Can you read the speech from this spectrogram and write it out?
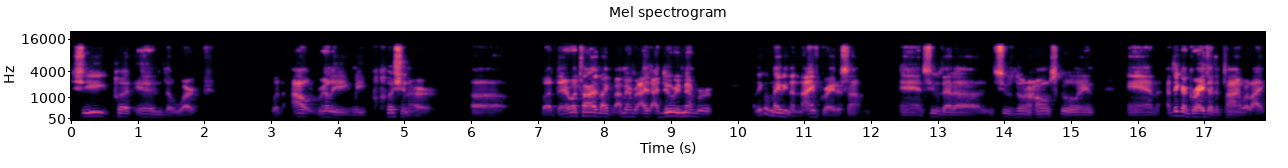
she put in the work without really me pushing her. Uh, but there were times like I remember, I, I, do remember, I think it was maybe in the ninth grade or something. And she was at uh she was doing her homeschooling. And I think her grades at the time were like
